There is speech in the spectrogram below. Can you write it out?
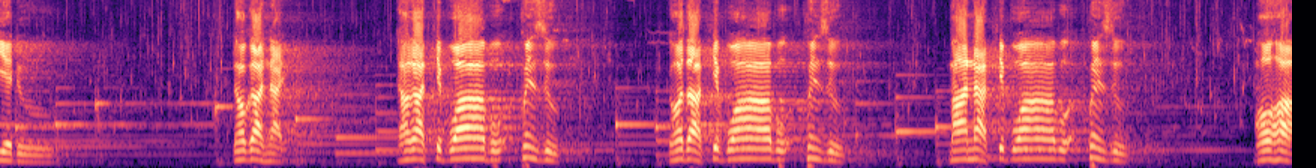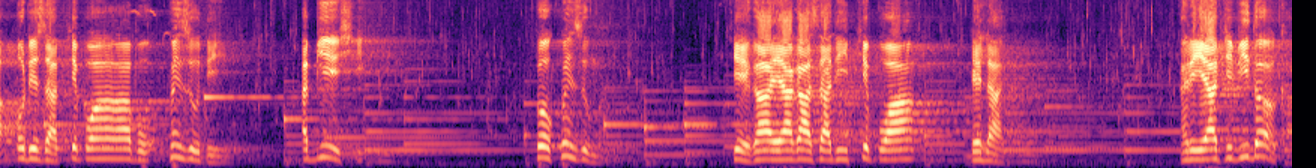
ဤအတူလောက၌ ဒါကဖြစ်ပွားဖို့အခွင့်စုဒေါသဖြစ်ပွားဖို့အခွင့်စုမာနဖြစ်ပွားဖို့အခွင့်စုမောဟဥဒိစ္စဖြစ်ပွားဖို့အခွင့်စုသည်အပြည့်ရှိ၏ထိုအခွင့်စုမှာခြေကာယာကစသည်ဖြစ်ပွားခဲ့လာသည်အရိယာဖြစ်ပြီးသောအခါ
